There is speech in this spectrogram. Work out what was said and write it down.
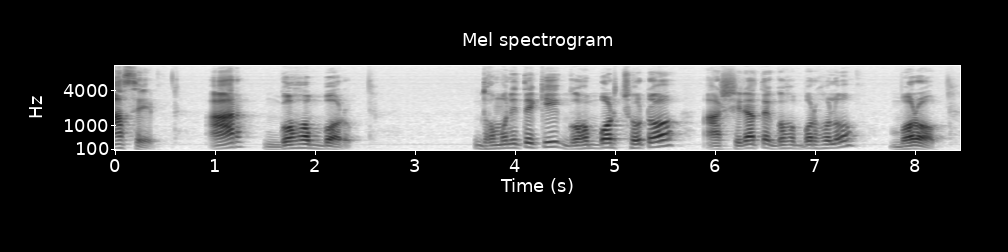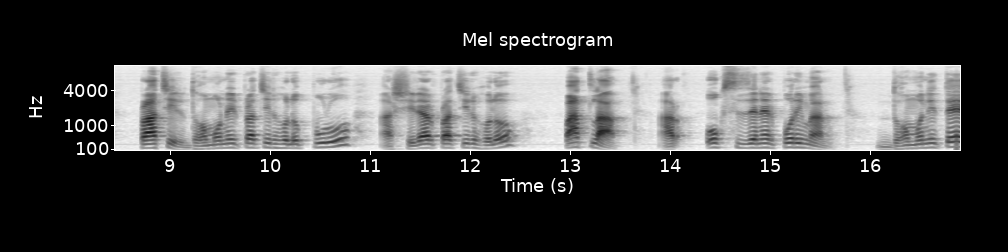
আছে। আর গহব্বর ধমনীতে কি? গহব্বর ছোট আর শিরাতে গহব্বর হলো বড়। প্রাচীর ধমনীর প্রাচীর হলো পুরু আর শিরার প্রাচীর হলো পাতলা আর অক্সিজেনের পরিমাণ। ধমনীতে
